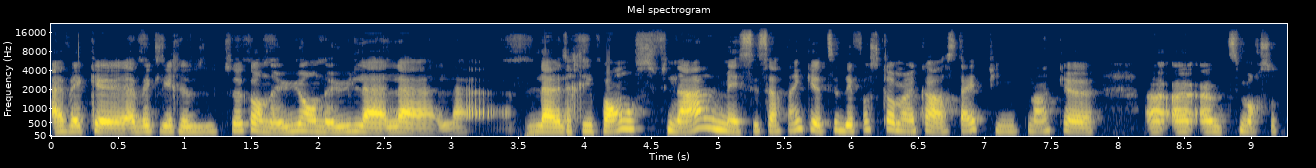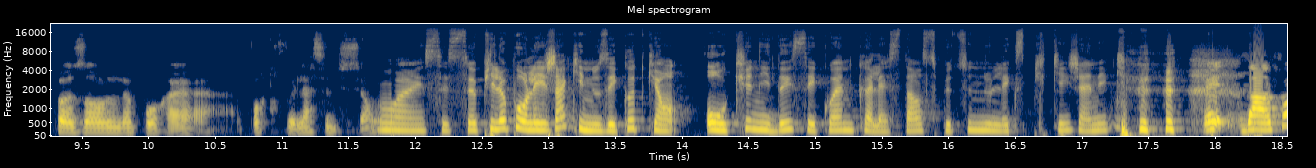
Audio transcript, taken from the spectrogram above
avec avec les résultats qu'on a eu, on a eu la, la, la la réponse finale, mais c'est certain que, tu sais, des fois, c'est comme un casse-tête, puis il te manque euh, un, petit morceau de puzzle là, pour, euh, pour trouver la solution. Oui, c'est ça. Puis là, pour les gens qui nous écoutent, qui ont aucune idée c'est quoi une cholestase, peux-tu nous l'expliquer, Jannick? Ben, dans le fond,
